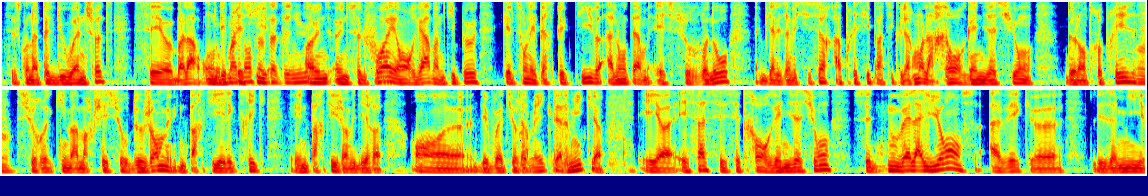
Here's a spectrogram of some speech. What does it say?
c'est ce qu'on appelle du one shot. C'est euh, bah là, on Donc déprécie une, une, seule fois et on regarde un petit peu quelles sont les perspectives à long terme. Et sur Renault, eh bien les investisseurs apprécient particulièrement la réorganisation de l'entreprise mmh. sur qui va marcher sur deux jambes, une partie électrique et une partie, j'ai envie de dire, en euh, des voitures thermiques. thermiques. Et, euh, et ça, c'est cette réorganisation, cette nouvelle alliance avec euh, les amis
